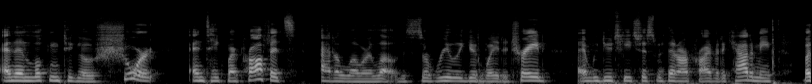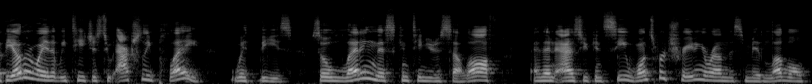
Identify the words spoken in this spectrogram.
and then looking to go short and take my profits at a lower low. This is a really good way to trade. And we do teach this within our private academy. But the other way that we teach is to actually play with these. So letting this continue to sell off. And then as you can see, once we're trading around this mid level,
